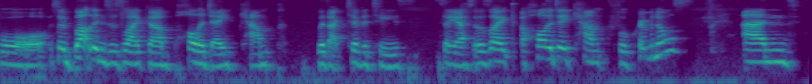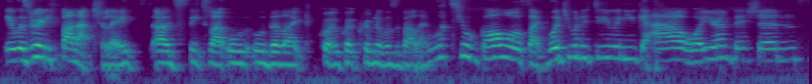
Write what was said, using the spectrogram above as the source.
for. So Butlins is like a holiday camp with activities. So yes, it was like a holiday camp for criminals and it was really fun actually i would speak to like all, all the like quote unquote criminals about like what's your goals like what do you want to do when you get out what are your ambitions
